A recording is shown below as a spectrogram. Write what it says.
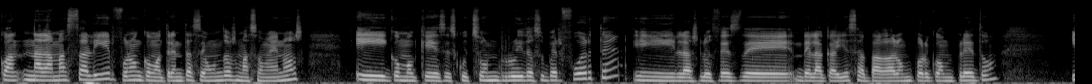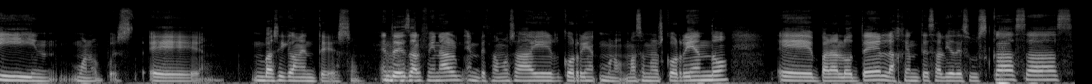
cuan- nada más salir, fueron como 30 segundos más o menos, y como que se escuchó un ruido súper fuerte y las luces de, de la calle se apagaron por completo. Y bueno, pues eh, básicamente eso. Entonces al final empezamos a ir corriendo, bueno, más o menos corriendo eh, para el hotel, la gente salió de sus casas.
